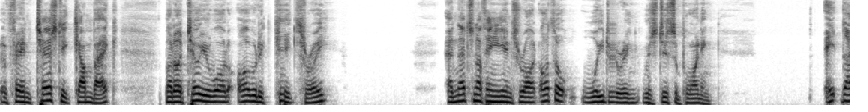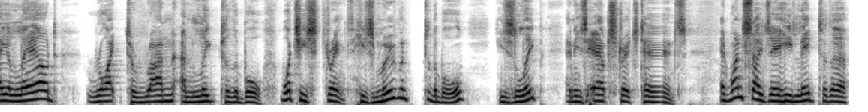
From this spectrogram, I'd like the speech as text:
a fantastic comeback, but I tell you what, I would have kicked three. And that's nothing against Wright. I thought Weitering was disappointing. They allowed Wright to run and leap to the ball. Watch his strength, his movement to the ball, his leap, and his outstretched hands. At one stage there, he led to the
